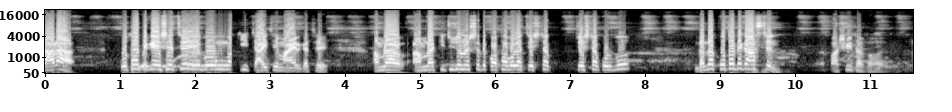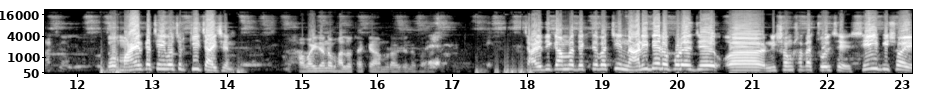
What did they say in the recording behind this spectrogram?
তারা কোথা থেকে এসেছে এবং কি চাইছে মায়ের কাছে। আমরা আমরা কিছু জনের সাথে কথা বলার চেষ্টা চেষ্টা করব। দাদা কোথা থেকে আসছেন? পাশেই থাকা হয়। আচ্ছা তো মায়ের কাছে এই বছর কি চাইছেন? সবাই যেন ভালো থাকে আমরাও যেন ভালো থাকি। চারিদিকে আমরা দেখতে পাচ্ছি নারীদের ওপরে যে নৃশংসতা চলছে সেই বিষয়ে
